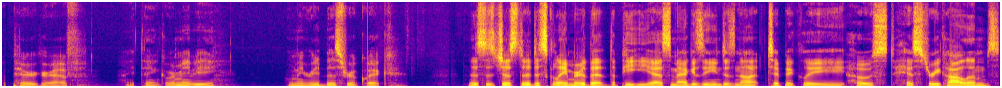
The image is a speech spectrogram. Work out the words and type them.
a paragraph, I think, or maybe let me read this real quick. This is just a disclaimer that the PES magazine does not typically host history columns,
